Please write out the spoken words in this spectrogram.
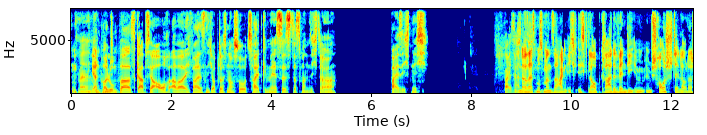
ich meine, Ja, Umpa. Lumpas gab es ja auch, aber ich weiß nicht, ob das noch so zeitgemäß ist, dass man sich da, weiß ich nicht. Andererseits muss man sagen, ich, ich glaube, gerade wenn die im, im Schausteller- oder,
